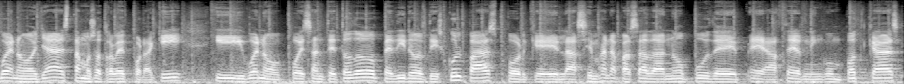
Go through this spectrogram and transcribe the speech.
Bueno, ya estamos otra vez por aquí y bueno, pues ante todo pediros disculpas porque la semana pasada no pude eh, hacer ningún podcast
